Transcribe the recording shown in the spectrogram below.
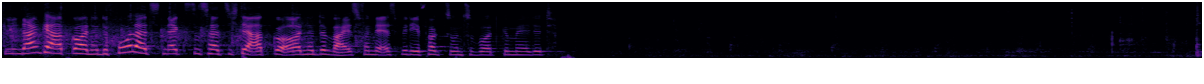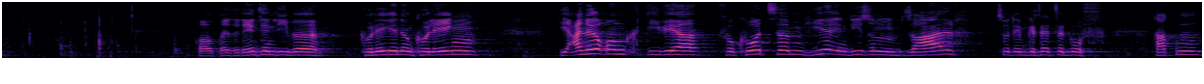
Vielen Dank, Herr Abg. Vohl. Als nächstes hat sich der Abg. Weiß von der SPD-Fraktion zu Wort gemeldet. Frau Präsidentin, liebe Kolleginnen und Kollegen! Die Anhörung, die wir vor Kurzem hier in diesem Saal zu dem Gesetzentwurf hatten,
